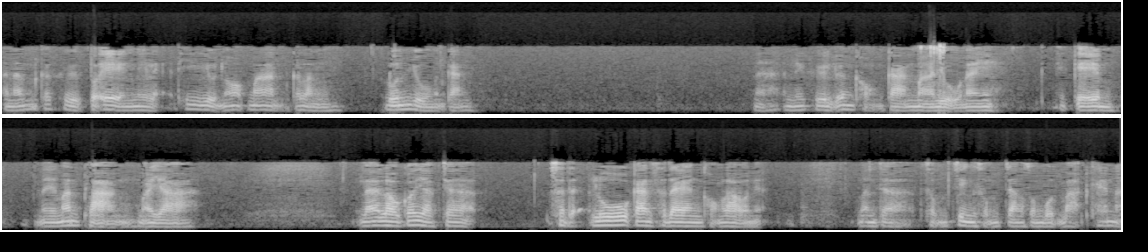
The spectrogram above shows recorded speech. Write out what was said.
อันนั้นก็คือตัวเองนี่แหละ ที่อยู่นอกม่านกำลังลุ้นอยู่เหมือนกันนะอันนี้คือเรื่องของการมาอยู่ในในเกม ในม่านพลางมายา และเราก็อยากจะรู้การแสดงของเราเนี่ย มันจะสมจริงสมจังสมบทบาทแค่ไหน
